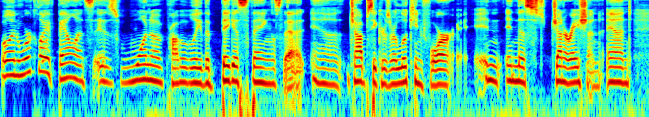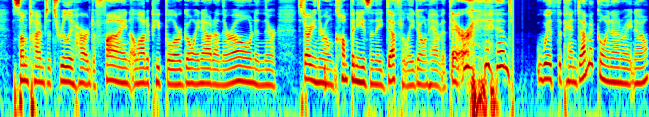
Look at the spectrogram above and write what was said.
Well, and work life balance is one of probably the biggest things that uh, job seekers are looking for in, in this generation. And sometimes it's really hard to find. A lot of people are going out on their own and they're starting their own companies, and they definitely don't have it there. and with the pandemic going on right now,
